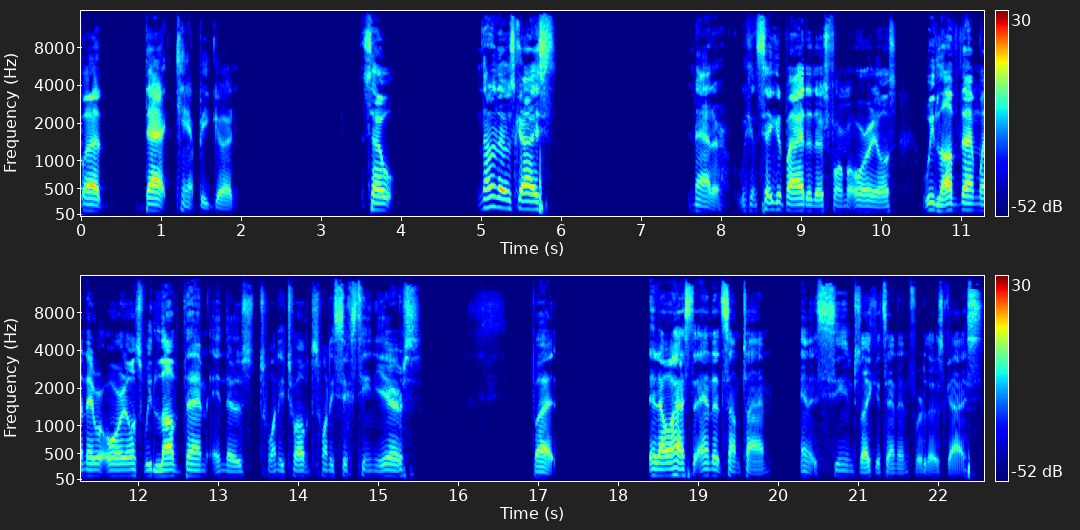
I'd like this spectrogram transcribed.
but that can't be good. So, none of those guys matter. We can say goodbye to those former Orioles. We loved them when they were Orioles. We loved them in those 2012 to 2016 years. But it all has to end at some time, and it seems like it's ending for those guys.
